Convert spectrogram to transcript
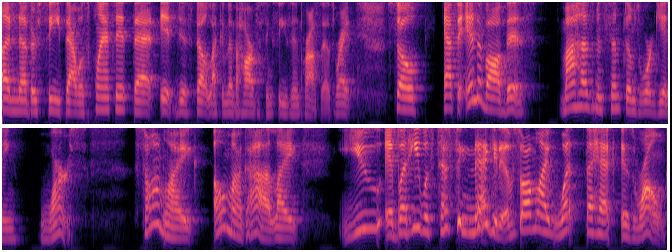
another seed that was planted that it just felt like another harvesting season process, right? So at the end of all this, my husband's symptoms were getting worse. So I'm like, oh my God, like you, but he was testing negative. So I'm like, what the heck is wrong?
